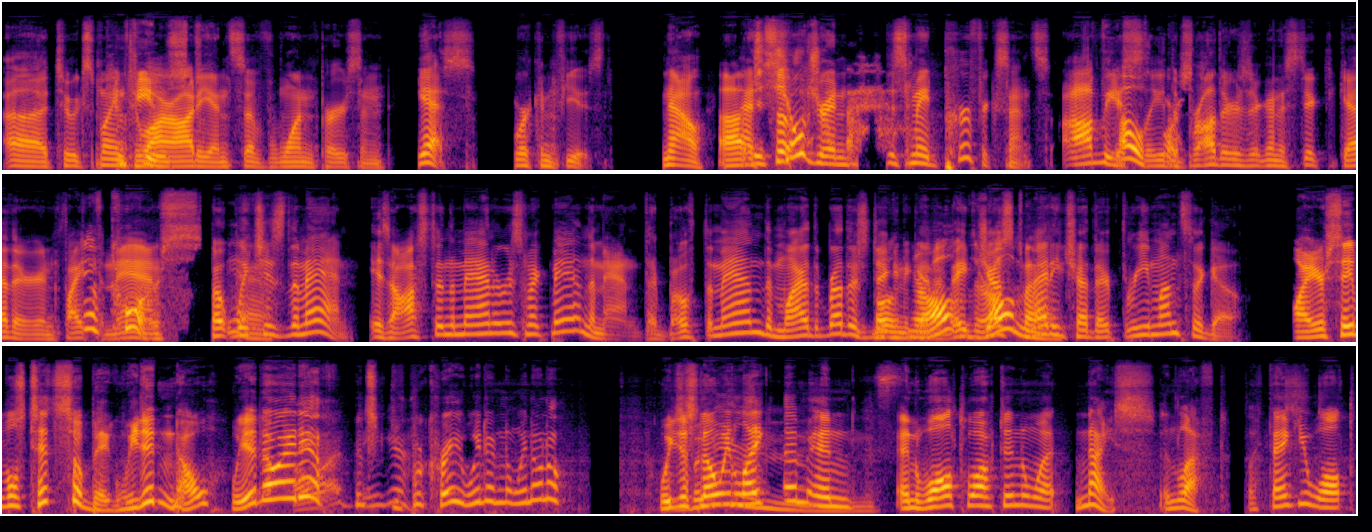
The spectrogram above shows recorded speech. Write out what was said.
Uh, to explain to our audience of one person, yes, we're confused. Now, Uh, as so- children, this made perfect sense. Obviously, the brothers are going to stick together and fight Yeah, the man. course. But which is the man? Is Austin the man or is McMahon the man? They're both the man. Then why are the brothers sticking together? all- they just met each other three months ago. why are Sable's tits so big? We didn't know. We had no idea. I- it's yeah. we're crazy. We didn't. We don't know. We just know we liked them, and and Walt walked in and went nice and left. Like thank you, Walt.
